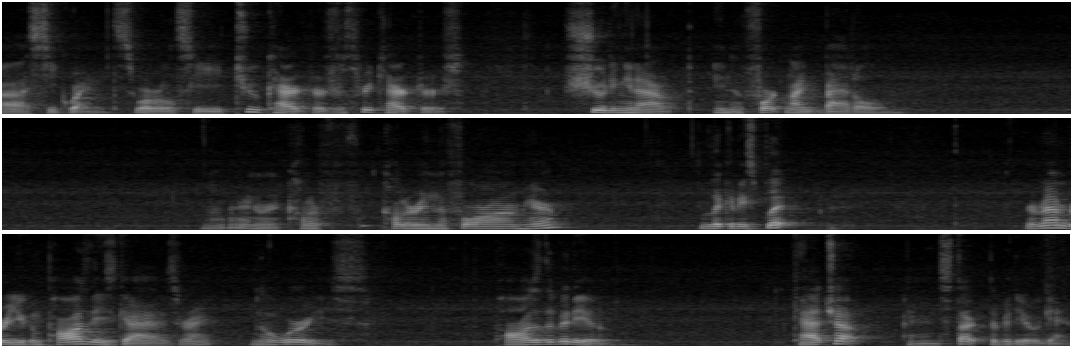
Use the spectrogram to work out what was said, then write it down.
uh, sequence where we'll see two characters or three characters shooting it out in a Fortnite battle. Alright, we're going to color, color in the forearm here. Lickety split. Remember, you can pause these guys, right? No worries. Pause the video catch up and start the video again.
